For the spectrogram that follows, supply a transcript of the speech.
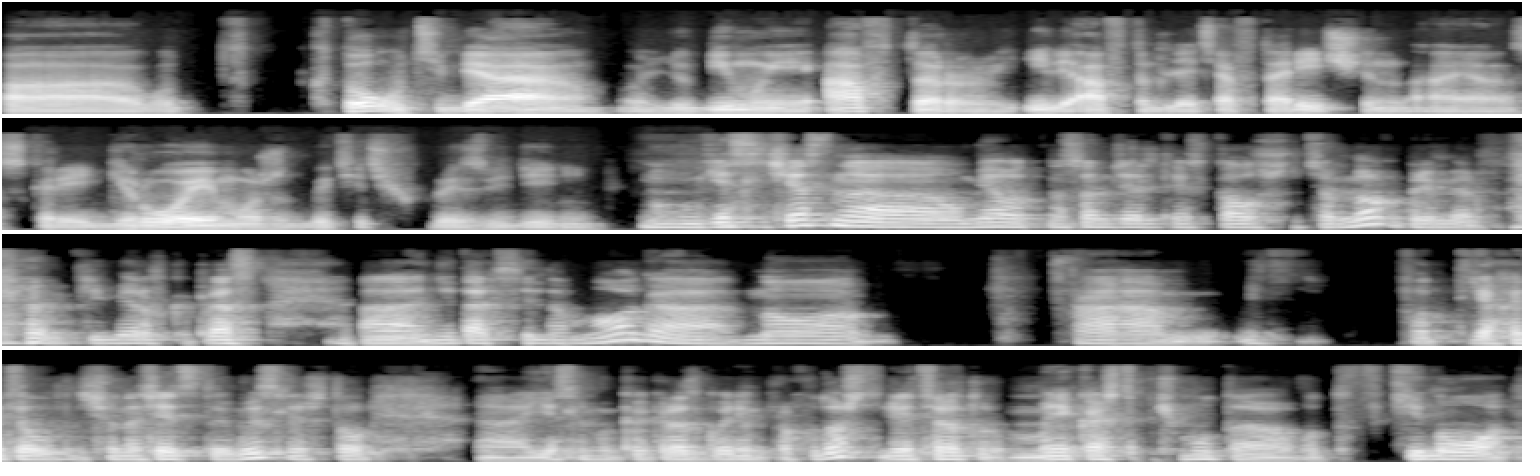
а, вот кто у тебя любимый автор или автор для тебя вторичен, а скорее герои, может быть, этих произведений? Ну, если честно, у меня вот на самом деле ты сказал, что у тебя много примеров. примеров как раз а, не так сильно много, но а, вот я хотел еще начать с той мысли, что э, если мы как раз говорим про художественную литературу, мне кажется, почему-то вот в кино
